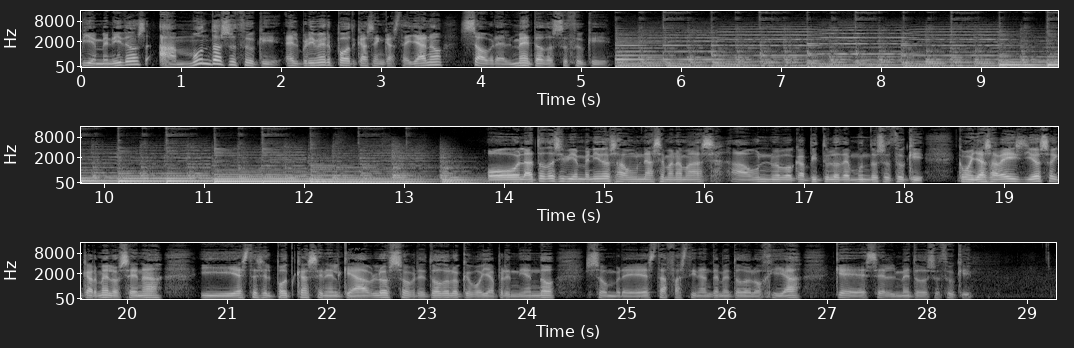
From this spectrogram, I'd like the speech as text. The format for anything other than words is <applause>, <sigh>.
Bienvenidos a Mundo Suzuki, el primer podcast en castellano sobre el método Suzuki. Hola a todos y bienvenidos a una semana más a un nuevo capítulo de Mundo Suzuki. Como ya sabéis, yo soy Carmelo Sena y este es el podcast en el que hablo sobre todo lo que voy aprendiendo sobre esta fascinante metodología que es el método Suzuki.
